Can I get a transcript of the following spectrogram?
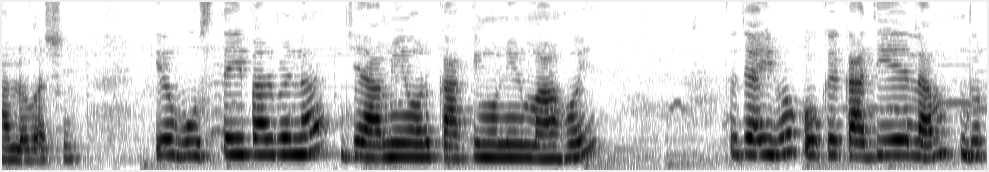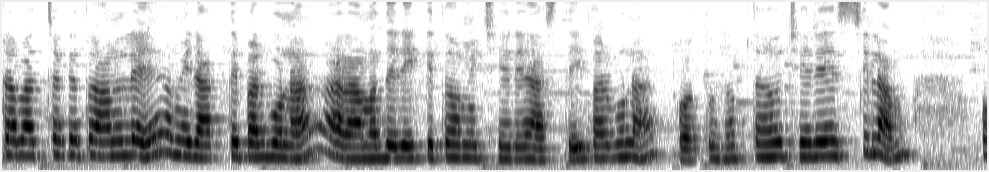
ভালোবাসে। কেউ বুঝতেই পারবে না যে আমি ওর কাকিমণির মা হই। তো যাই হোক, ওকে কাঁদিয়ে এলাম। দুটা বাচ্চাকে তো আনলে আমি রাখতে পারব না, আর আমাদের একে তো আমি ছেড়ে আসতেই পারব না। গত সপ্তাহেও ছেড়ে এসেছিলাম, ও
